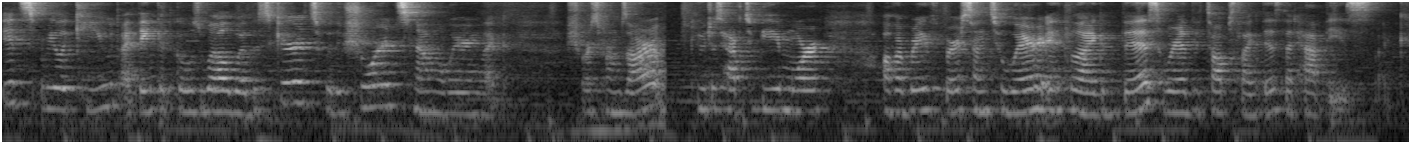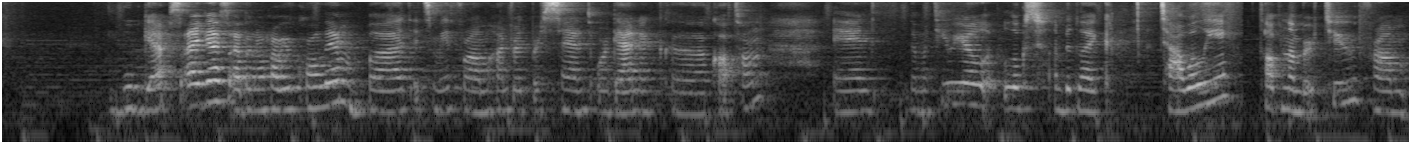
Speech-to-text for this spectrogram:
it's really cute. I think it goes well with the skirts, with the shorts. Now I'm wearing like shorts from Zara. You just have to be more of a brave person to wear it like this, wear the tops like this that have these like boob gaps, I guess. I don't know how you call them, but it's made from 100% organic uh, cotton and the material looks a bit like towely. Top number two from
